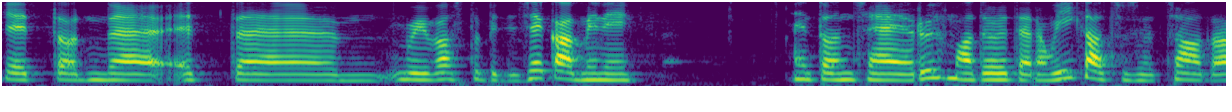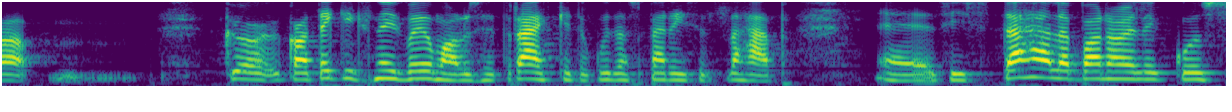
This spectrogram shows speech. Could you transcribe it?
et on, et äh, või vastupidi, segamini et on see rühmatööde nagu igatsus, et saada ka tekiks neid võimalusi, et rääkida, kuidas päriselt läheb. Eh, siis tähelepanelikkus,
